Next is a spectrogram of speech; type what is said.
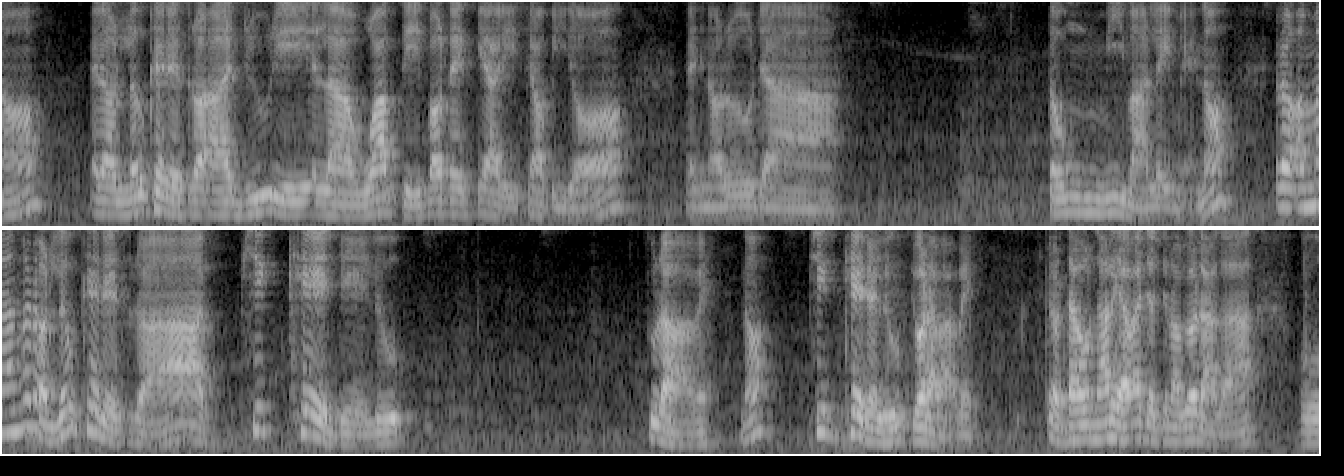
နော်အဲ့တော့လှုပ်ခဲ့တယ်ဆိုတော့ adu တွေလာ work တွေပေါက်တဲ့ကြတွေရှောက်ပြီးတော့အဲကျွန်တော်တို့ဒါသုံးမိပါလိမ့်မယ်နော်အဲ့တော့အမှန်ကတော့လှုပ်ခဲ့တယ်ဆိုတာဖြစ်ခဲ့တယ်လို့ဆိုတာပါပဲနော်ဖြစ်ခဲ့တယ်လို့ပြောတာပါပဲအဲ့တော့ဒါကိုနားလည်အောင်အဲ့ကျွန်တော်ပြောတာကဟို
